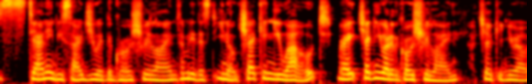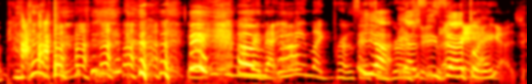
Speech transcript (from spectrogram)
standing beside you at the grocery line, somebody that's you know checking you out, right? Checking you out at the grocery line, checking you out. You mean by that? You mean like processing yeah, yes, groceries? Okay, I exactly. gotcha.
